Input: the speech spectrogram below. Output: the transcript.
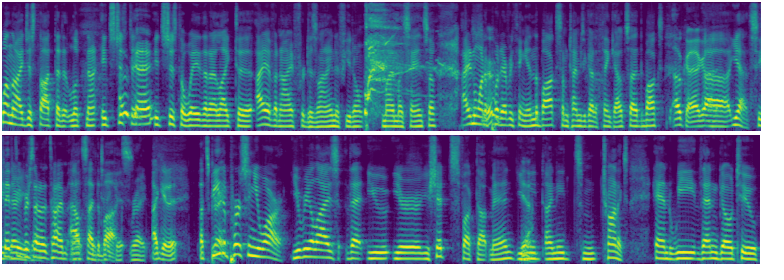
Well, no, I just thought that it looked nice. It's just Okay. a, it's just a way that I like to. I have an eye for design, if you don't mind my saying so. I didn't want to put everything in the box. Sometimes you got to think outside the box. Okay, I got Uh, yeah, see, Fifty percent of the time That's outside the, ticket, box. right? I get it. That's Be great. the person you are. You realize that you your your shit's fucked up, man. You Yeah. need I need some tronics, and we then go to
